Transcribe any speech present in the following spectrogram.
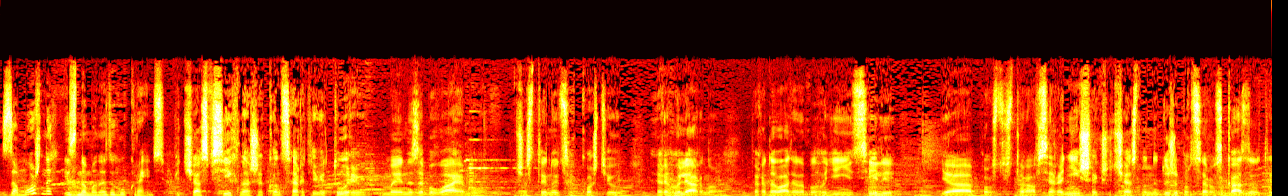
заможних і знаменитих українців. Під час всіх наших концертів і турів ми не забуваємо частину цих коштів регулярно передавати на благодійні цілі. Я просто старався раніше, якщо чесно, не дуже про це розказувати.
